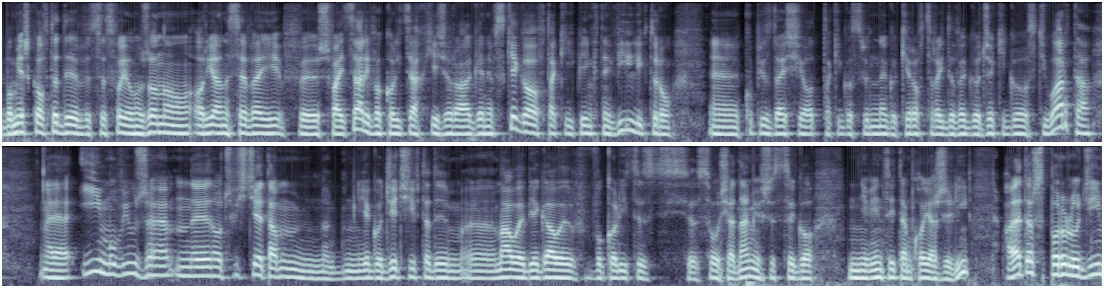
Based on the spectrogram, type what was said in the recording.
bo mieszkał wtedy ze swoją żoną Oriane Sewej w Szwajcarii, w okolicach jeziora Genewskiego, w takiej pięknej willi, którą kupił, zdaje się, od takiego słynnego kierowca rajdowego Jackiego Stewarta. I mówił, że no oczywiście tam no, jego dzieci wtedy małe biegały w okolicy z sąsiadami, wszyscy go mniej więcej tam kojarzyli, ale też sporo ludzi,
